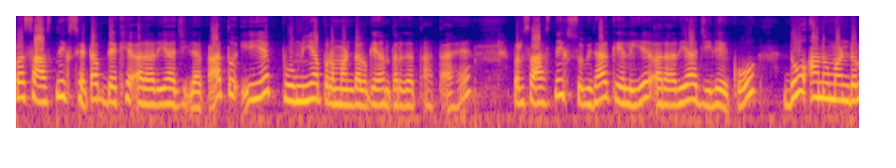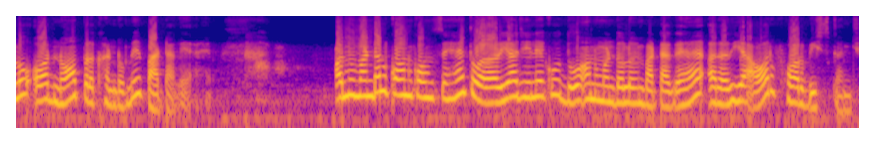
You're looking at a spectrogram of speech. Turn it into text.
प्रशासनिक सेटअप देखें अररिया जिला का तो ये पूर्णिया प्रमंडल के अंतर्गत आता है। प्रशासनिक सुविधा के लिए अररिया ज़िले को दो अनुमंडलों और नौ प्रखंडों में बांटा गया है। अनुमंडल कौन कौन से हैं? तो अररिया ज़िले को दो अनुमंडलों में बांटा गया है, अररिया और फॉरबिसगंज।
